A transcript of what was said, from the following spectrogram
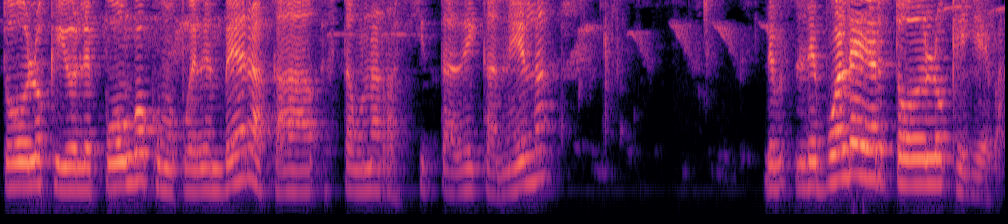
todo lo que yo le pongo, como pueden ver, acá está una rajita de canela. Le, voy a leer todo lo que lleva.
